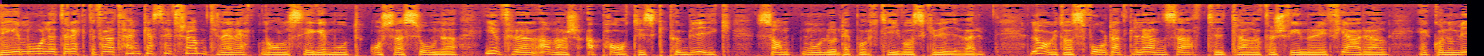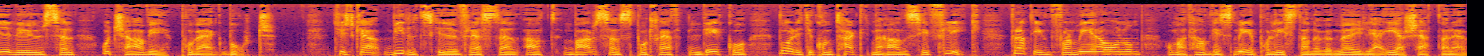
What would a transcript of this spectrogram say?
Det målet räckte för att hanka sig fram till en 1-0-seger mot Osasuna inför en annars apatisk publik, som Mundo Deportivo skriver. Laget har svårt att glänsa, titlarna försvinner i fjärran, ekonomin är usel och Xavi på väg bort. Tyska Bild skriver förresten att Barsas sportchef Deco varit i kontakt med Hansi Flick för att informera honom om att han finns med på listan över möjliga ersättare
